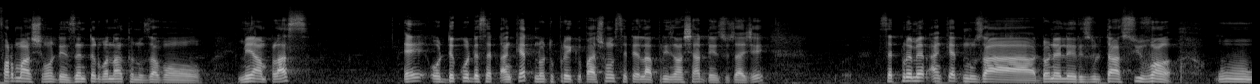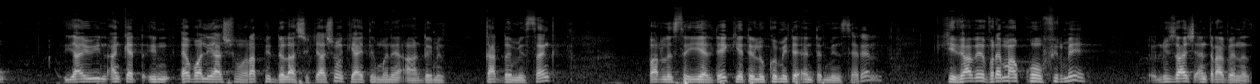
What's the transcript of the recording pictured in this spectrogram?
formation des intervenants que nous avons mis en place. Et au décours de cette enquête, notre préoccupation, c'était la prise en charge des usagers. Cette première enquête nous a donné les résultats suivants où il y a eu une enquête, une évaluation rapide de la situation qui a été menée en 2004-2005 par le CILD, qui était le comité interministériel, qui avait vraiment confirmé l'usage intraveineux.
